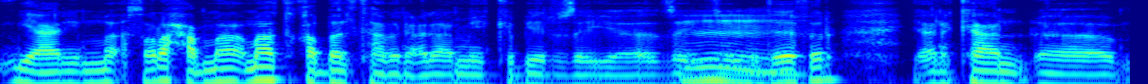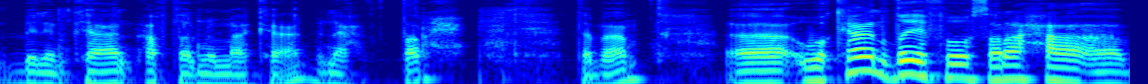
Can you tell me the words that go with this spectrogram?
يعني ما صراحة ما ما تقبلتها من إعلامي كبير زي زي زي. مدافر يعني كان آه، بالإمكان أفضل مما كان من ناحية الطرح. تمام. آه، وكان ضيفه صراحة آه،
